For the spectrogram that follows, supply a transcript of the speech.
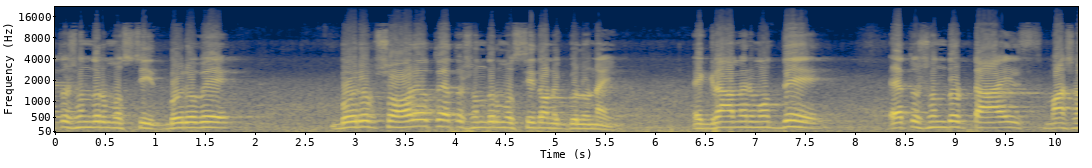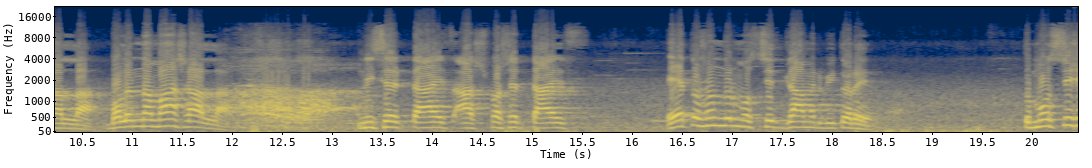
এত সুন্দর মসজিদ। বৈরবে বৈরব শহরেও তো এত সুন্দর মসজিদ অনেকগুলো নাই। এই গ্রামের মধ্যে এত সুন্দর টাইলস মাশাল্লাহ বলেন না মাশাল্লাহ নিচের টাইলস, আশপাশের টাইলস, এত সুন্দর মসজিদ গ্রামের ভিতরে। তো মসজিদ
